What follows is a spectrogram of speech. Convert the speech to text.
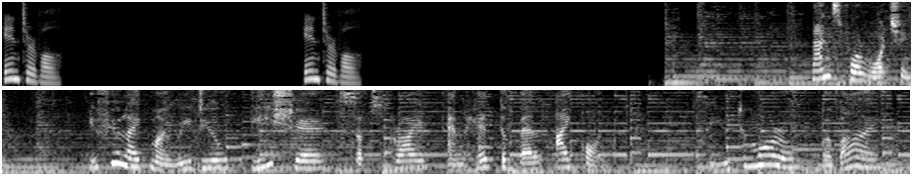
interval interval Thanks for watching. If you like my video, please share, subscribe and hit the bell icon. See you tomorrow. Bye bye.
